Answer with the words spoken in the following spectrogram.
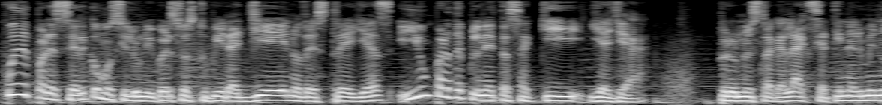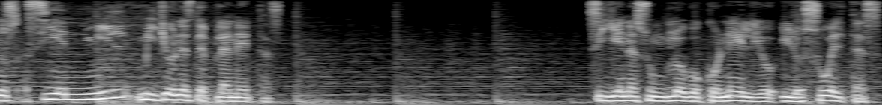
Puede parecer como si el universo estuviera lleno de estrellas y un par de planetas aquí y allá, pero nuestra galaxia tiene al menos 100 mil millones de planetas. Si llenas un globo con helio y lo sueltas,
